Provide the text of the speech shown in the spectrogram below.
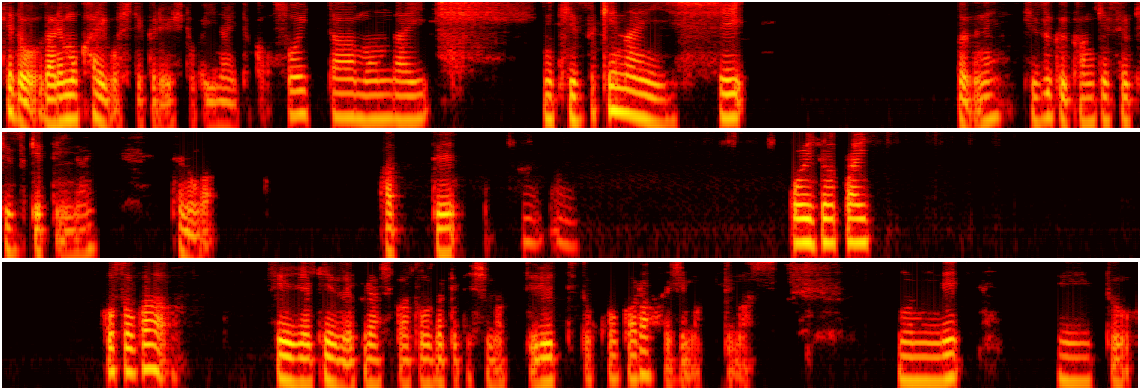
けど誰も介護してくれる人がいないとか、そういった問題に気づけないし、そうだね、気づく関係性を築けていないっていうのがあって、うんうん。こういう状態こそが政治や経済、クラシックが遠ざけてしまってるってところから始まってます。なんで、えっ、と、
